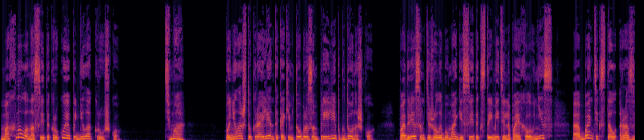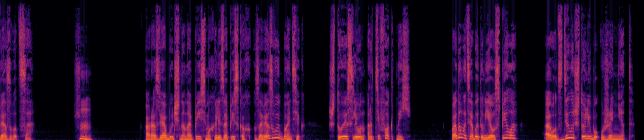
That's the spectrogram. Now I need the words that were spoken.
Махнула на свиток рукой и подняла кружку. Тьма — Поняла, что край ленты каким-то образом прилип к донышку. Под весом тяжелой бумаги свиток стремительно поехал вниз, а бантик стал развязываться. Хм. А разве обычно на письмах или записках завязывают бантик? Что, если он артефактный? Подумать об этом я успела, а вот сделать что-либо уже нет.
